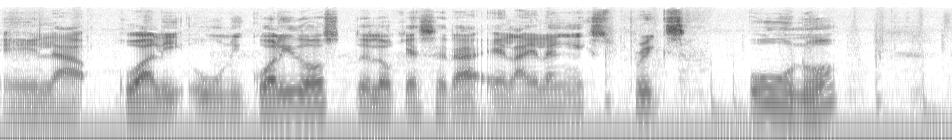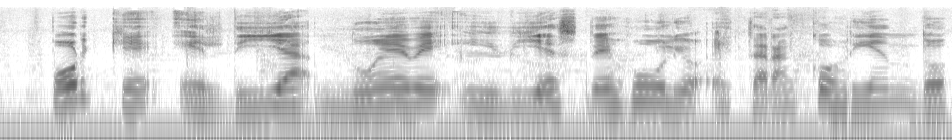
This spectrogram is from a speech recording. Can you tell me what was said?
la quali 1 y quali 2 de lo que será el Island Express 1. Porque el día 9 y 10 de julio estarán corriendo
